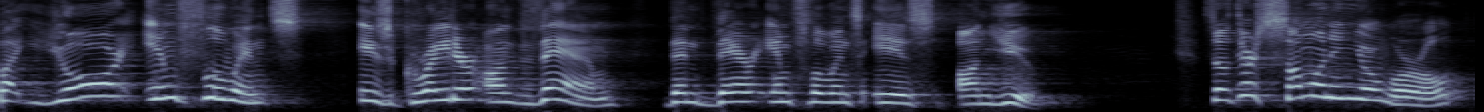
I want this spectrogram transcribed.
but your influence is greater on them than their influence is on you. So if there's someone in your world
